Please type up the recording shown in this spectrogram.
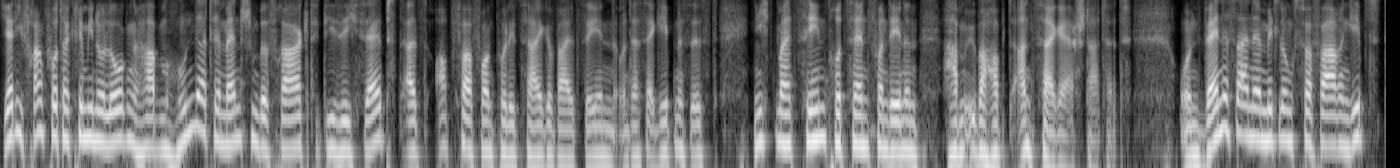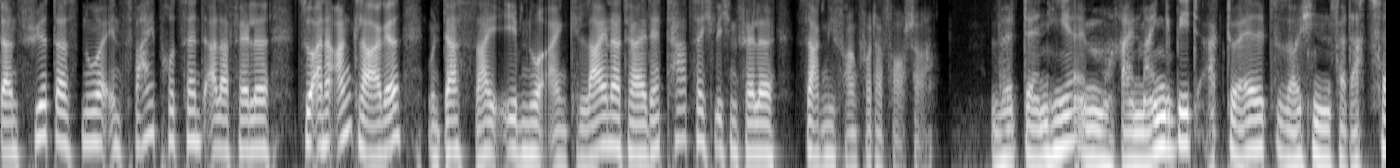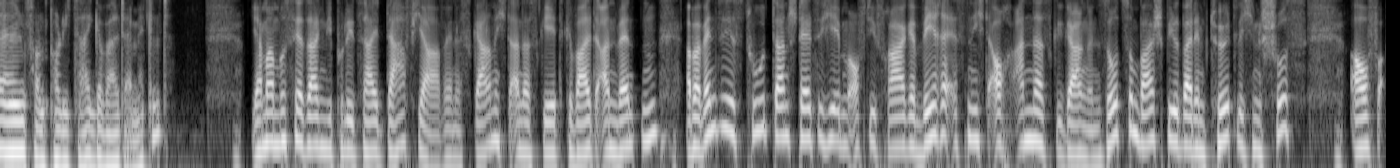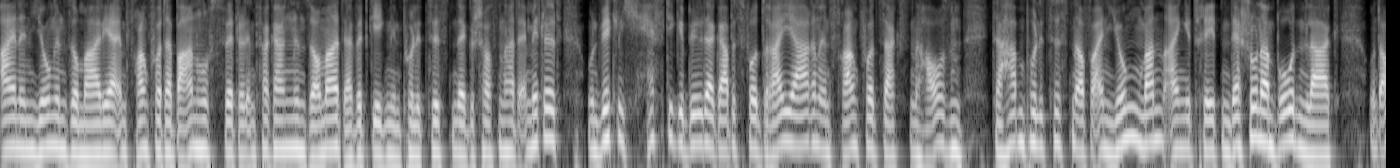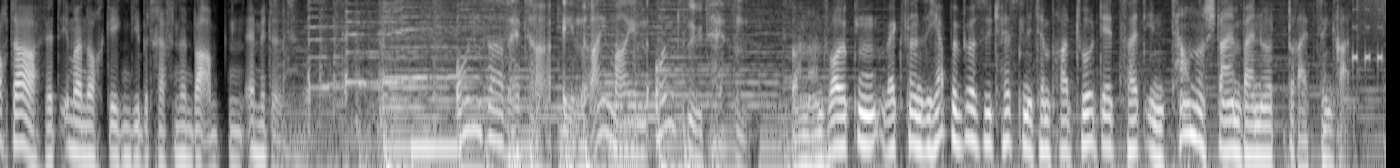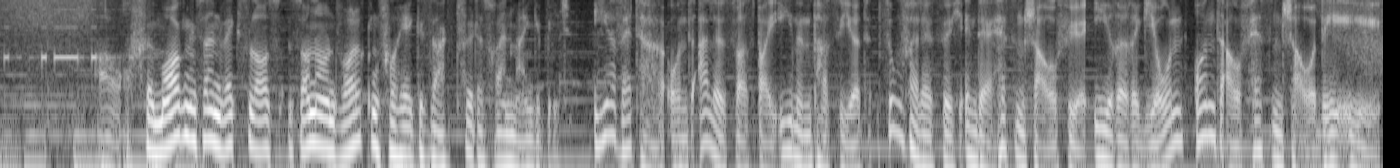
Ja, die Frankfurter Kriminologen haben hunderte Menschen befragt, die sich selbst als Opfer von Polizeigewalt sehen. Und das Ergebnis ist, nicht mal zehn Prozent von denen haben überhaupt Anzeige erstattet. Und wenn es ein Ermittlungsverfahren gibt, dann führt das nur in zwei Prozent aller Fälle zu einer Anklage. Und das sei eben nur ein kleiner Teil der tatsächlichen Fälle, sagen die Frankfurter Forscher. Wird denn hier im Rhein-Main-Gebiet aktuell zu solchen Verdachtsfällen von Polizeigewalt ermittelt? Ja, man muss ja sagen, die Polizei darf ja, wenn es gar nicht anders geht, Gewalt anwenden. Aber wenn sie es tut, dann stellt sich eben oft die Frage, wäre es nicht auch anders gegangen? So zum Beispiel bei dem tödlichen Schuss auf einen jungen Somalier im Frankfurter Bahnhofsviertel im vergangenen Sommer. Da wird gegen den Polizisten, der geschossen hat, ermittelt. Und wirklich heftige Bilder gab es vor drei Jahren in Frankfurt-Sachsenhausen. Da haben Polizisten auf einen jungen Mann eingetreten, der schon am Boden lag. Und auch da wird immer noch gegen die betreffenden Beamten ermittelt. Unser Wetter in Rhein-Main und Südhessen. Sonne und Wolken wechseln sich ab über Südhessen. Die Temperatur derzeit in Taunusstein bei nur 13 Grad. Auch für morgen ist ein Wechsel aus Sonne und Wolken vorhergesagt für das Rhein-Main-Gebiet. Ihr Wetter und alles, was bei Ihnen passiert, zuverlässig in der Hessenschau für Ihre Region und auf hessenschau.de.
